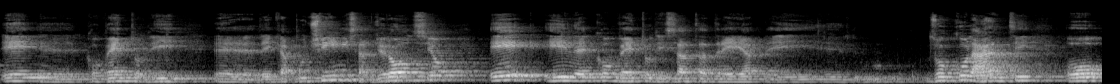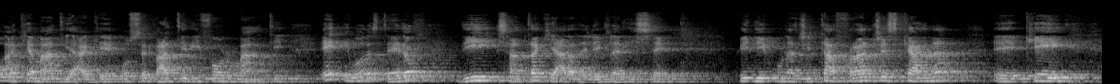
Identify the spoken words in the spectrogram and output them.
e eh, il convento di, eh, dei Cappuccini, San Geronzio e il convento di Sant'Andrea, dei eh, zoccolanti o chiamati anche osservanti riformati e il monastero di Santa Chiara delle Clarisse, quindi una città francescana eh, che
